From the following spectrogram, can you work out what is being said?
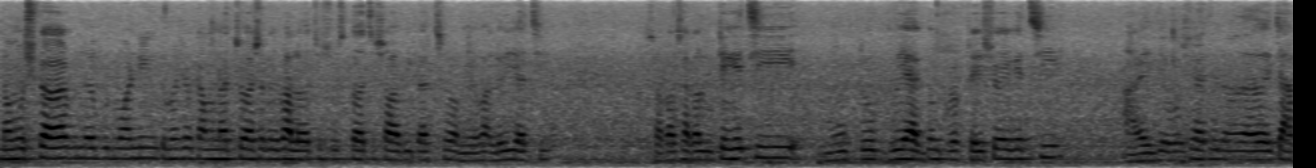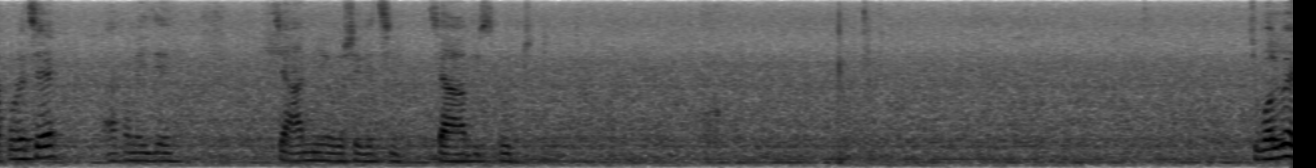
নমস্কার গুড মর্নিং তোমরা সব কেমন আছো? আশা করি ভালো আছো, সুস্থ আছো, স্বাভাবিক আছো, আমিও ভালোই আছি। সকাল সকাল উঠে গেছি, মুখ টুক ধুয়ে একদম পুরো ফ্রেশ হয়ে গেছি। আর এই যে বসে আছি, তোমার চা করেছে। এখন এই যে চা নিয়ে বসে গেছি, চা, বিস্কুট। কিছু বলবে?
